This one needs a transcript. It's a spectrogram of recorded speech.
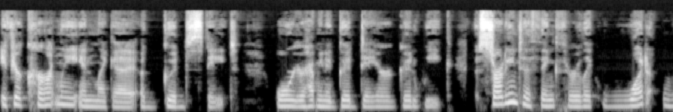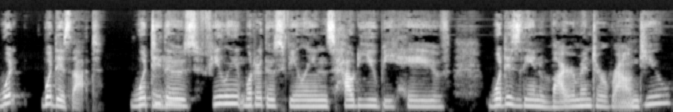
if you're currently in like a, a good state or you're having a good day or a good week, starting to think through like what what what is that? What do mm-hmm. those feeling what are those feelings? How do you behave? What is the environment around you?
